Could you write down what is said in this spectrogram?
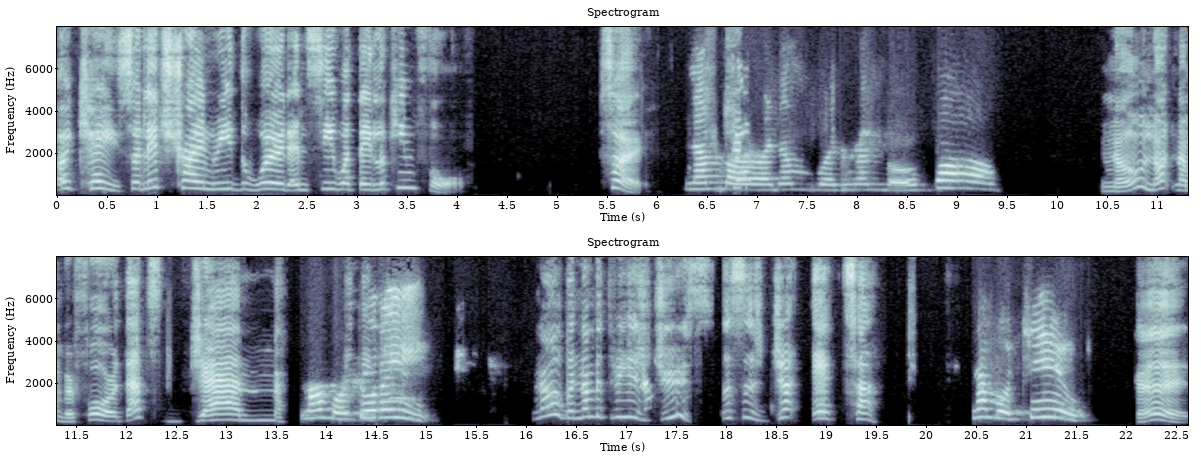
Okay, so let's try and read the word and see what they're looking for. So, number, number, number four. no, not number four. That's jam. Number three. No, but number three is juice. This is jaeta. Number two. Good.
